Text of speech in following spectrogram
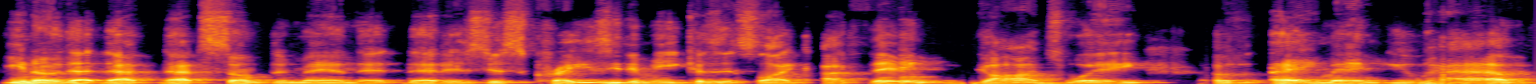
You know, that that that's something, man, that that is just crazy to me because it's like I think God's way of, hey man, you have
